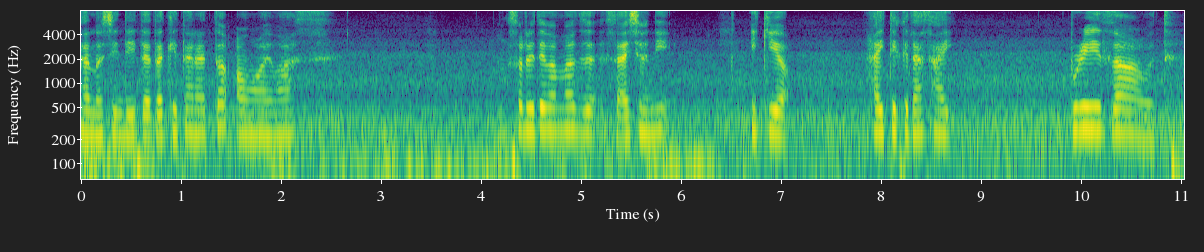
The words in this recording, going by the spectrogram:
楽しんでいただけたらと思います。それではまず最初に息を吐いてください。Breathe out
